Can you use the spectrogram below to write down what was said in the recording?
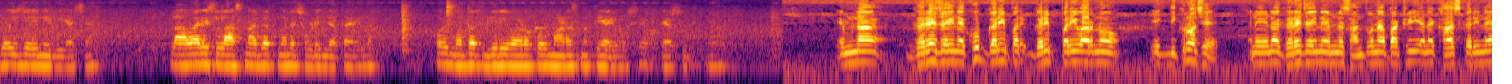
જોઈ જોઈને ગયા છે. લાવારીસ લાશના ગત મને છોડીને જતા રહેલા. કોઈ મદદગીરીવાળો કોઈ માણસ નથી આવ્યો છે અત્યાર સુધી. એમના ઘરે જઈને ખૂબ ગરીબ ગરીબ પરિવારનો એક દીકરો છે અને એના ઘરે જઈને એમને સાંત્વના પાઠવી અને ખાસ કરીને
